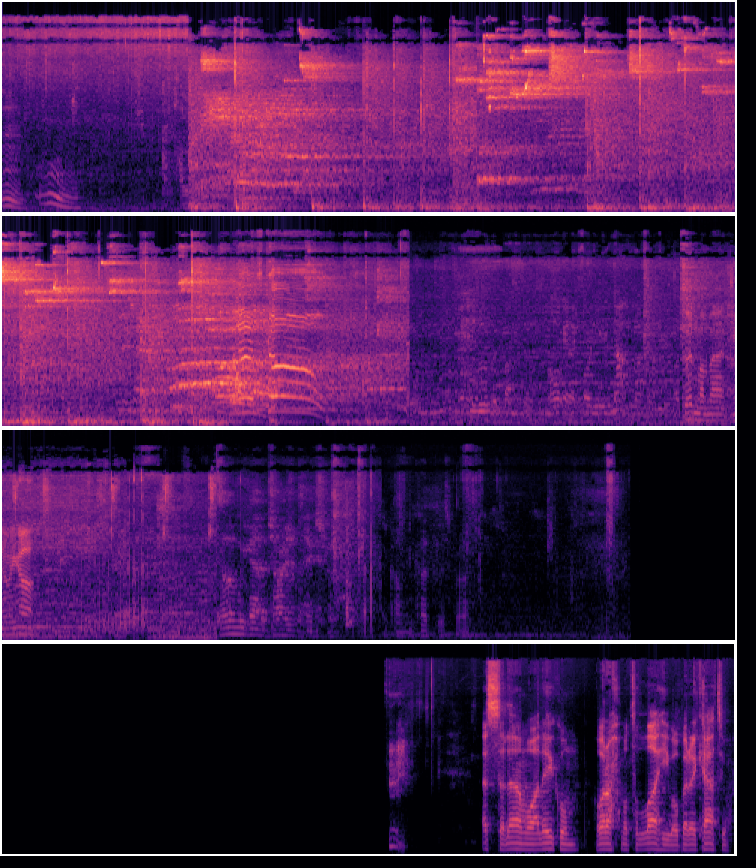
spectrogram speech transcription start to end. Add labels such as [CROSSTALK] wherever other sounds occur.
Let's go! Good, my man. Here we go. Tell them we gotta charge them extra. Come cut this, bro. Assalamu alaikum wa rahmatullahi wa barakatuh.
